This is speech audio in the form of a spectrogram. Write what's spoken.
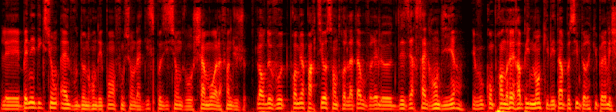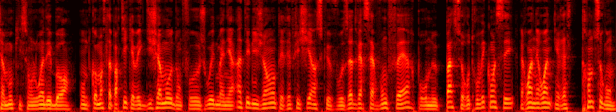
Les bénédictions, elles, vous donneront des points en fonction de la disposition de vos chameaux à la fin du jeu. Lors de votre première partie au centre de la table, vous verrez le désert s'agrandir et vous comprendrez rapidement qu'il est impossible de récupérer les chameaux qui sont loin des bords. On ne commence la partie qu'avec 10 chameaux, donc faut jouer de manière intelligente et réfléchir à ce que vos adversaires vont faire pour ne pas se retrouver coincés. Erwan, Erwan, il reste 30 secondes.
